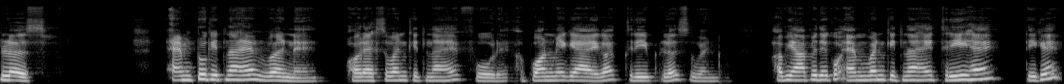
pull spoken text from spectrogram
प्लस एम टू कितना है? वन है। और एक्स वन कितना है? फोर है। अपॉन में क्या आएगा? Three plus one. अब यहाँ पे देखो एम वन कितना है? थ्री है, ठीक है?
